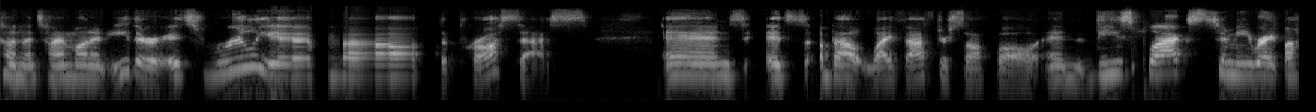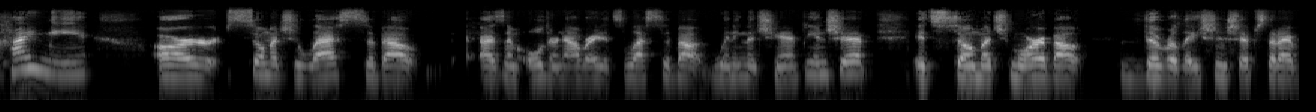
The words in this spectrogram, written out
ton of time on it either. It's really about the process and it's about life after softball. And these plaques to me right behind me are so much less about as I'm older now, right, it's less about winning the championship. It's so much more about the relationships that I've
